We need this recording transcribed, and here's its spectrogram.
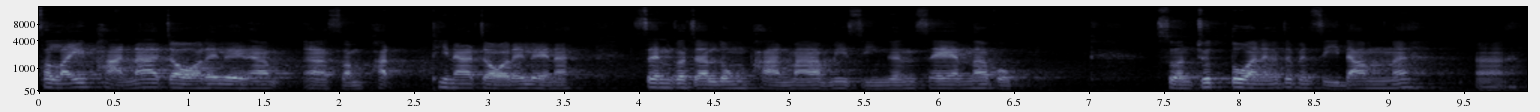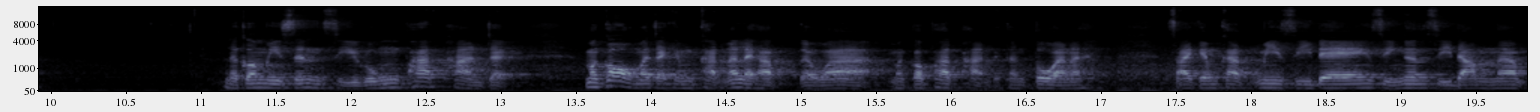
สไลด์ผ่านหน้าจอได้เลยนะครับอ่าสัมผัสที่หน้าจอได้เลยนะ เส้นก็จะลงผ่านมามีสีเงินแซมนะผมส่วนชุดตัวเนี่ยก็จะเป็นสีดำนะอ่าแล้วก็มีเส้นสีรุ้งพาดผ่านจากมันก็ออกมาจากเข็มขัดนั่นแหละครับ แต่ว่ามันก็พาดผ่านไปทั้งตัวนะ สายเข็มขัดมีสีแดง สีเงินสีดำนะครับ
